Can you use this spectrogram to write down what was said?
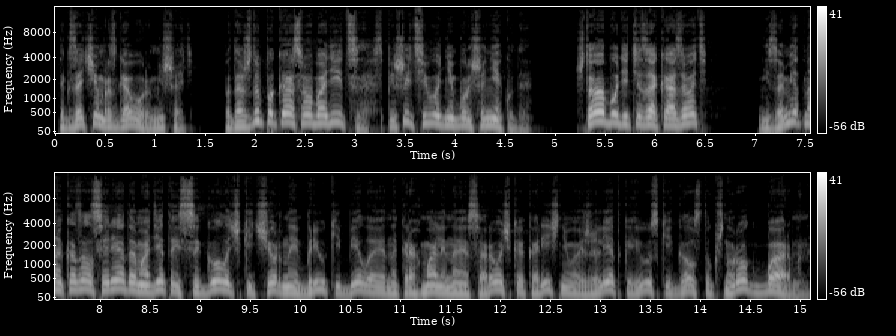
Так зачем разговору мешать? Подожду, пока освободится. Спешить сегодня больше некуда. Что будете заказывать? Незаметно оказался рядом одетый с иголочки черные брюки, белая накрахмаленная сорочка, коричневая жилетка и узкий галстук-шнурок бармен.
